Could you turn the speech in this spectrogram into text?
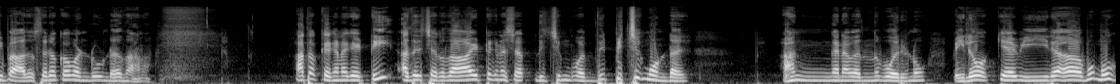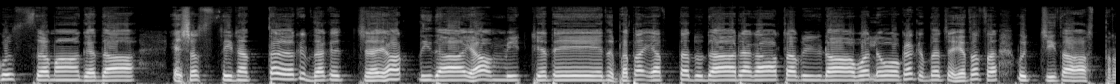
ഈ പാദസരമൊക്കെ പണ്ടുണ്ട് എന്നാണ്. അതൊക്കെ ഇങ്ങനെ കെട്ടി അത് ചെറുതായിട്ട് ഇങ്ങനെ ശബ്ദിച്ചും വർദ്ധിപ്പിച്ചും കൊണ്ട് അങ്ങനെ വന്നു പോരുന്നു. വിലോക്യ വീരാമുമുഖുസമാഗത യശസ്തിനത്ത കൃതകൃതയാം വീക്ഷ്യതേ ഉച്ചിതാസ്ത്ര.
